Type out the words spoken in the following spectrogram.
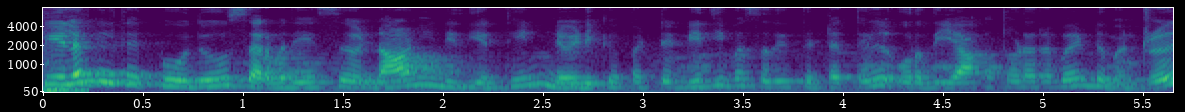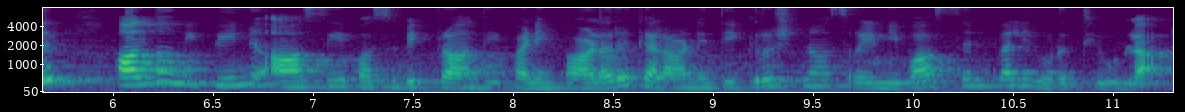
இலங்கை புது சர்வதேச நாணய நிதியத்தின் நீடிக்கப்பட்ட நிதி வசதி திட்டத்தில் உறுதியாக தொடர வேண்டும் என்று அந்த அமைப்பின் ஆசிய பசிபிக் பிராந்திய பணிப்பாளர் கலாநிதி கிருஷ்ணா ஸ்ரீனிவாசன் வலியுறுத்தியுள்ளார்.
